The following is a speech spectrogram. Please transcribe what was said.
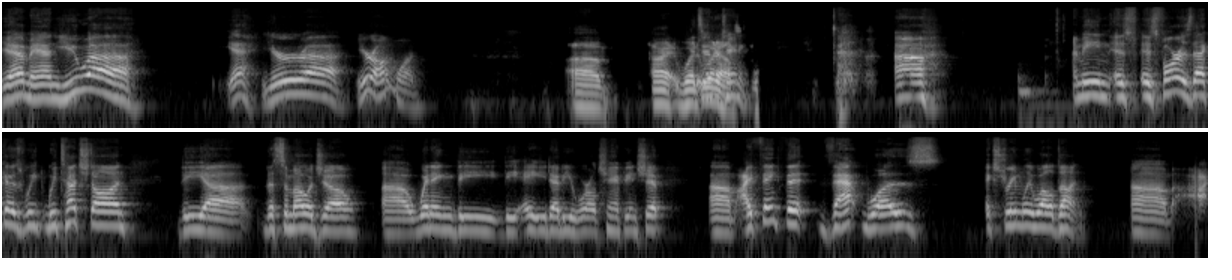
Yeah, man. You uh yeah, you're uh you're on one. Um all right, what, what else? Uh I mean, as as far as that goes, we we touched on the uh the Samoa Joe uh winning the the AEW World Championship. Um I think that that was extremely well done. Um I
